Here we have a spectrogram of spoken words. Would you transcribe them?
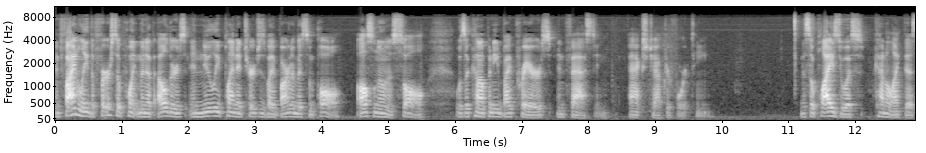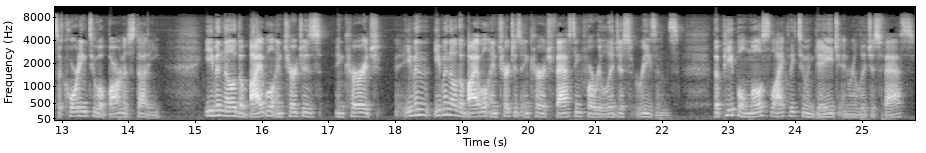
And finally, the first appointment of elders in newly planted churches by Barnabas and Paul, also known as Saul, was accompanied by prayers and fasting. Acts chapter 14. This applies to us kind of like this. According to a Barna study, even though the Bible and churches encourage even even though the Bible and churches encourage fasting for religious reasons, the people most likely to engage in religious fasts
